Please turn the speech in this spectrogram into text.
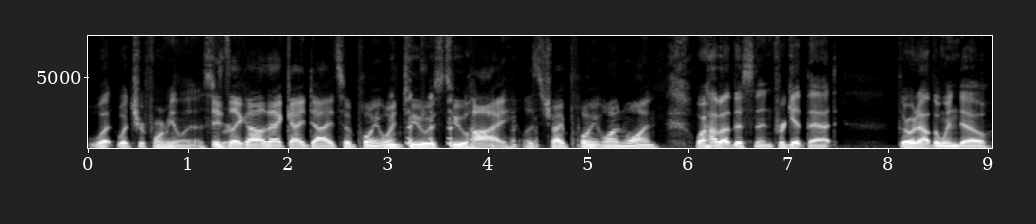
what what your formula is. It's for- like, oh, that guy died, so 0.12 is too high. Let's try 0.11. well, how about this then? Forget that. Throw it out the window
